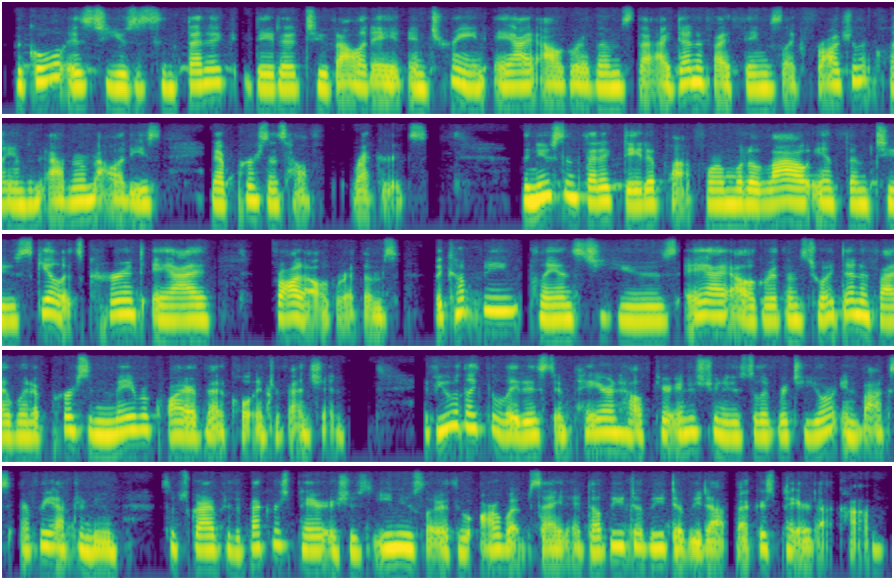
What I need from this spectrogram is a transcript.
The goal is to use synthetic data to validate and train AI algorithms that identify things like fraudulent claims and abnormalities in a person's health records. The new synthetic data platform would allow Anthem to scale its current AI fraud algorithms. The company plans to use AI algorithms to identify when a person may require medical intervention. If you would like the latest in payer and healthcare industry news delivered to your inbox every afternoon, subscribe to the Becker's Payer Issues e newsletter through our website at www.beckerspayer.com.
